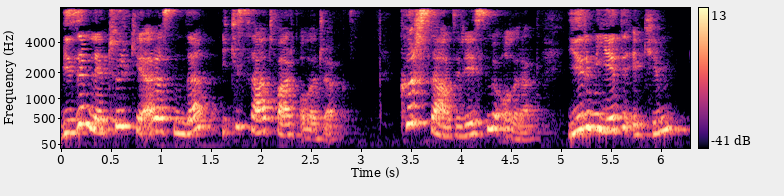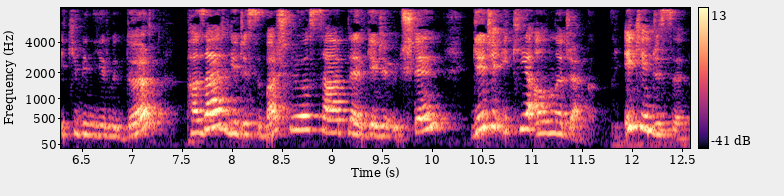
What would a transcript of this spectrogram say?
bizimle Türkiye arasında 2 saat fark olacak. Kış saati resmi olarak 27 Ekim 2024 pazar gecesi başlıyor. Saatler gece 3'ten gece 2'ye alınacak. İkincisi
